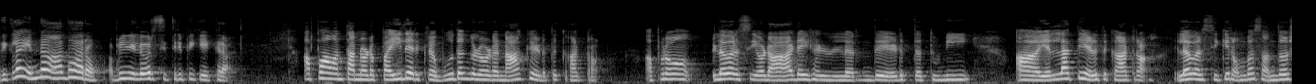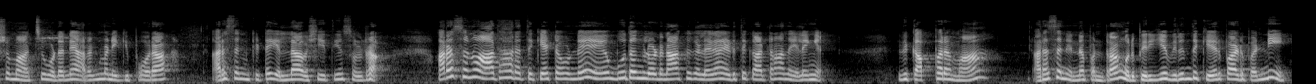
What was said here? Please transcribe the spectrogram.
இதுக்கெல்லாம் என்ன ஆதாரம்? அப்படின்னு இளவரசி திருப்பி கேட்குறா. அப்போ அவன் தன்னோட பையில் இருக்கிற பூதங்களோட நாக்கை எடுத்து காட்டுறான். அப்புறம் இளவரசியோட ஆடைகள்லேருந்து எடுத்த துணி எல்லாத்தையும் எடுத்து காட்டுறான். இளவரசிக்கு ரொம்ப சந்தோஷமாச்சு. உடனே அரண்மனைக்கு போகிறா அரசன்கிட்ட எல்லா விஷயத்தையும் சொல்கிறான் அரசனும் ஆதாரத்தை கேட்ட உடனே பூதங்களோட நாக்குகள் எல்லாம் எடுத்து காட்டுறான் அந்த இளைஞன். இதுக்கப்புறமா அரசன் என்ன பண்ணுறான் ஒரு பெரிய விருந்துக்கு ஏற்பாடு பண்ணி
